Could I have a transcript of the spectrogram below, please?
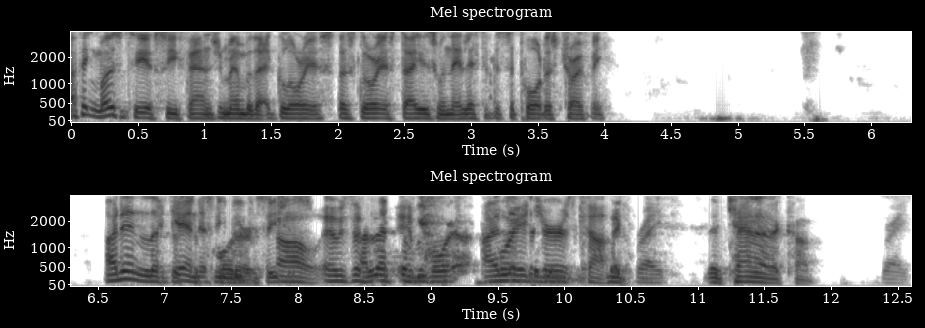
I think most TFC fans remember that glorious those glorious days when they lifted the supporters trophy. I didn't lift Again, the that's me supporters. facetious. Oh, it was, a, I lifted it was the Voy- I Voyageurs the- Cup, the- right? The Canada Cup. Right.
